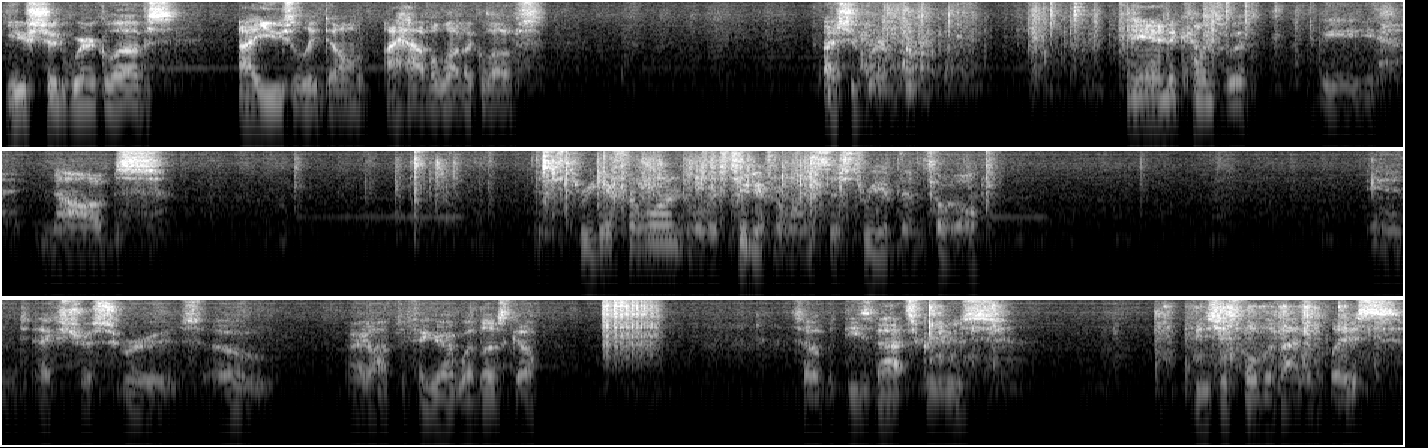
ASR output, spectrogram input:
you should wear gloves. I usually don't. I have a lot of gloves. I should wear more. And it comes with the knobs. There's three different ones. Well, there's two different ones. There's three of them total and extra screws. Oh, all right, I'll have to figure out where those go. So, but these vat screws, these just hold the vat in place.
